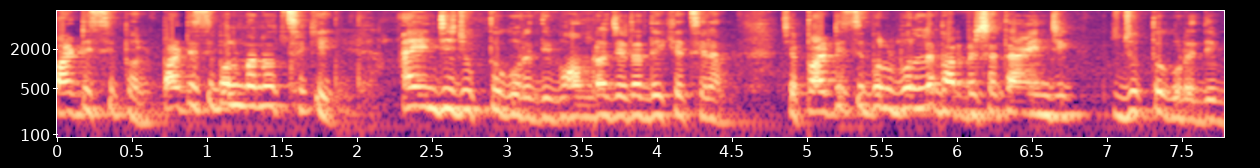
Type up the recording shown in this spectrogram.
পার্টিসিপল পার্টিসিপল মানে হচ্ছে কি? আইএনজি যুক্ত করে দিব। আমরা যেটা দেখেছিলাম যে পার্টিসিপল বললে ভার্বের সাথে আইএনজি যুক্ত করে দিব।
